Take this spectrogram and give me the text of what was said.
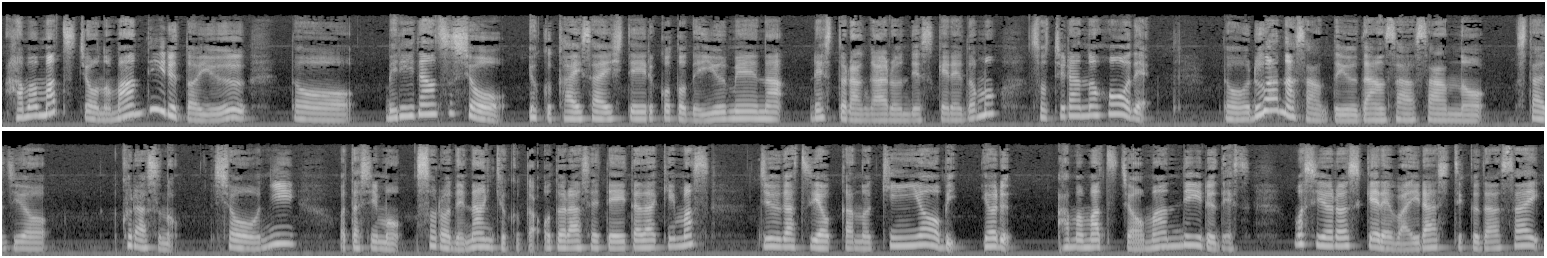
浜松町のマンディールという、と、ベリーダンスショーをよく開催していることで有名なレストランがあるんですけれども、そちらの方で、とルアナさんというダンサーさんのスタジオクラスのショーに私もソロで何曲か踊らせていただきます。10月4日の金曜日夜、浜松町マンディールです。もしよろしければいらしてください。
